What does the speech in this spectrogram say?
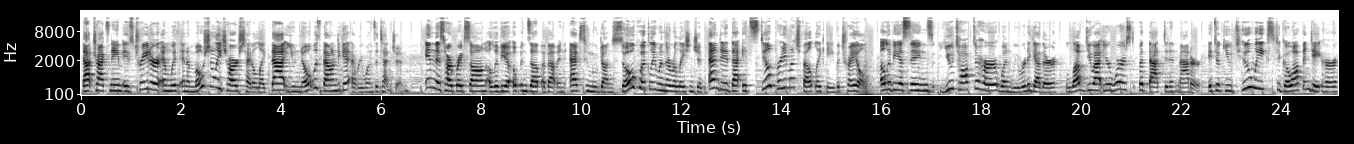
That track's name is Traitor, and with an emotionally charged title like that, you know it was bound to get everyone's attention. In this heartbreak song, Olivia opens up about an ex who moved on so quickly when their relationship ended that it still pretty much felt like a betrayal. Olivia sings, You talked to her when we were together, loved you at your worst, but that didn't matter. It took you two weeks to go off and date her.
